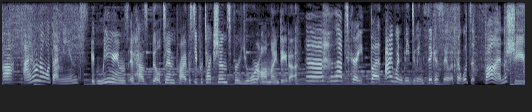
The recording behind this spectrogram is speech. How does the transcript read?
Uh, I don't know what that means. It means it has built in privacy protections for your online data. Uh, that's great, but I wouldn't be doing Zigazoo if it wasn't fun. She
